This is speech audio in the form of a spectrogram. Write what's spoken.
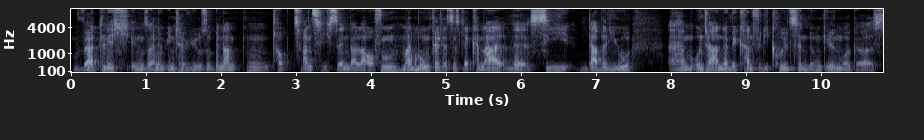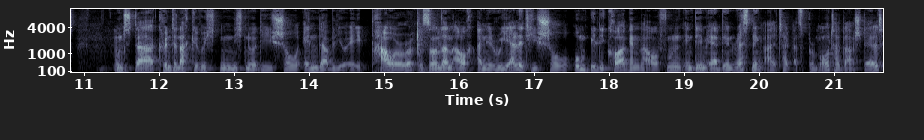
wörtlich in seinem Interview so benannten Top 20 Sender laufen. Man munkelt, es ist der Kanal The CW, ähm, unter anderem bekannt für die Kultsendung Gilmore Girls. Und da könnte nach Gerüchten nicht nur die Show NWA Power, sondern auch eine Reality-Show um Billy Corgan laufen, in dem er den Wrestling-Alltag als Promoter darstellt,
